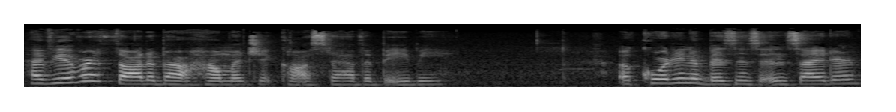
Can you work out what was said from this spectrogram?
Have you ever thought about how much it costs to have a baby? According to Business Insider,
